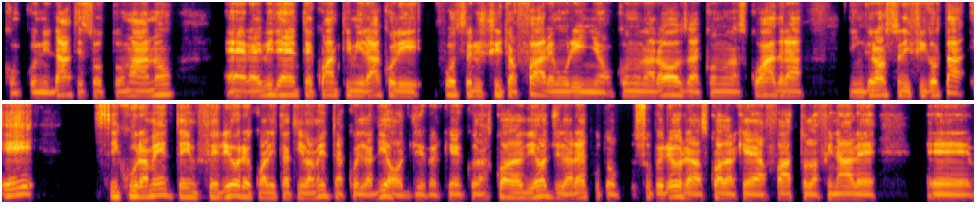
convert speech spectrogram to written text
con, con, i dati sotto mano, era evidente quanti miracoli fosse riuscito a fare Murigno con una rosa, con una squadra in grossa difficoltà e sicuramente inferiore qualitativamente a quella di oggi, perché quella squadra di oggi la reputo superiore alla squadra che ha fatto la finale eh,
